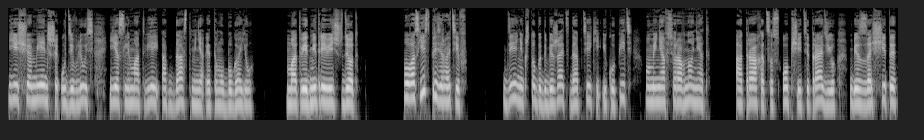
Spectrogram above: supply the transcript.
Еще меньше удивлюсь, если Матвей отдаст меня этому бугаю. Матвей Дмитриевич ждет. У вас есть презерватив? Денег, чтобы добежать до аптеки и купить, у меня все равно нет. А трахаться с общей тетрадью без защиты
